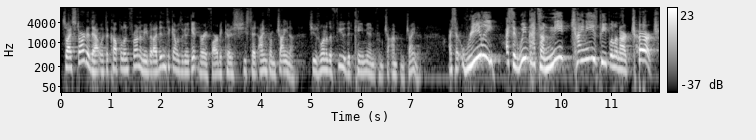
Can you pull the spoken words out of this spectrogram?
So I started out with a couple in front of me, but I didn't think I was going to get very far because she said, I'm from China. She was one of the few that came in from China. I'm from China. I said, Really? I said, We've got some neat Chinese people in our church.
